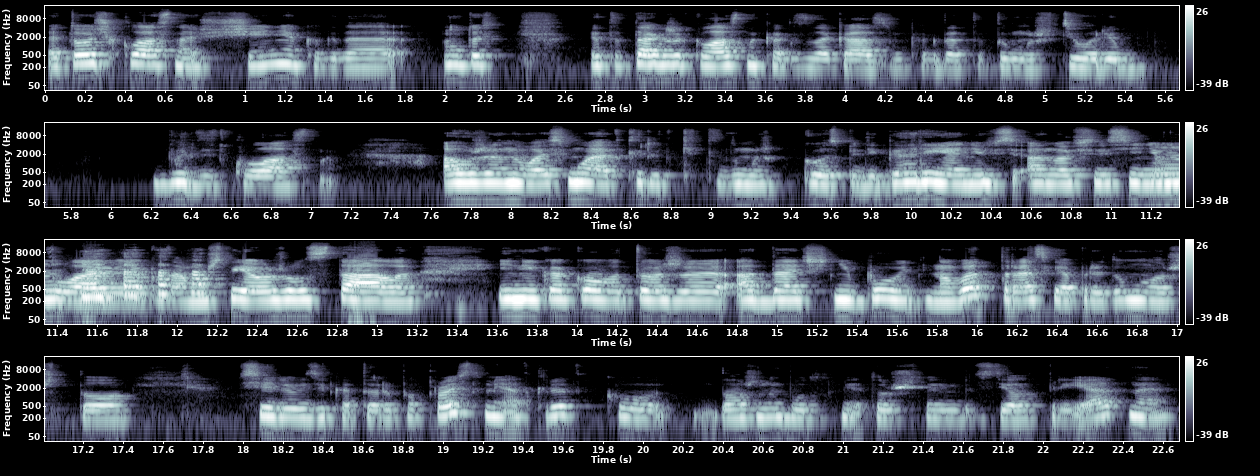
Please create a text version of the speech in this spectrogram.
Это очень классное ощущение, когда... Ну, то есть, это так же классно, как с заказом, когда ты думаешь, в теории будет классно а уже на восьмой открытке ты думаешь, господи, гори они, оно все синим пламенем, потому что я уже устала, и никакого тоже отдачи не будет. Но в этот раз я придумала, что все люди, которые попросят мне открытку, должны будут мне тоже что-нибудь сделать приятное.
